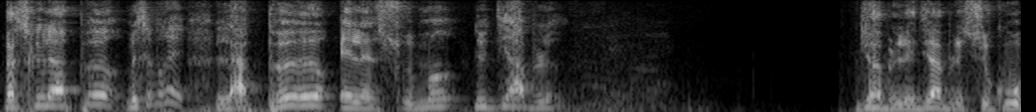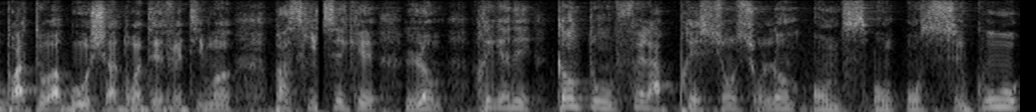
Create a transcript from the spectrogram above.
Parce que la peur, mais c'est vrai, la peur est l'instrument du diable. Diable, le diable secoue partout à gauche, à droite, effectivement, parce qu'il sait que l'homme... Regardez, quand on fait la pression sur l'homme, on, secoue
